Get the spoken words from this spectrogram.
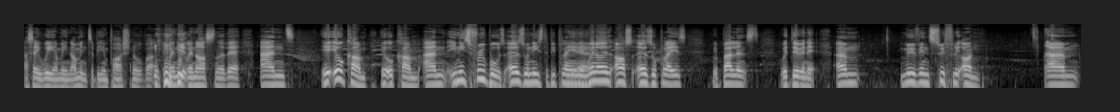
I say we, I mean I'm meant to be impartial, but when, when Arsenal are there, and it, it'll come, it'll come, and he needs through balls. Özil needs to be playing in. When Özil plays, we're balanced, we're doing it. Um, moving swiftly on. Um,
